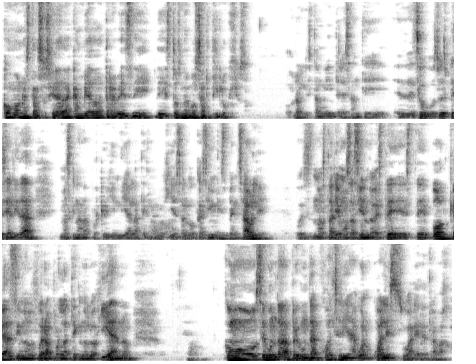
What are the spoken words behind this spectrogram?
cómo nuestra sociedad ha cambiado a través de, estos nuevos artilugios. Está muy interesante eh, su, su especialidad, más que nada porque hoy en día la tecnología es algo casi indispensable. Pues no estaríamos haciendo este, este podcast si no fuera por la tecnología, ¿no? Como segunda pregunta, ¿cuál sería, bueno, cuál es su área de trabajo?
